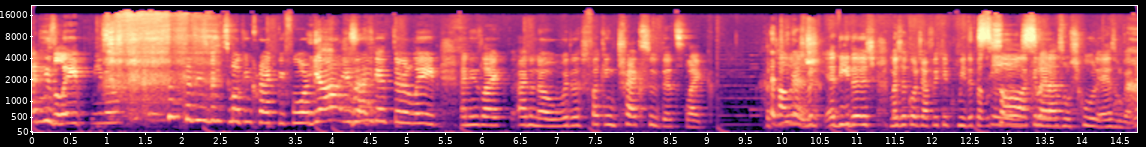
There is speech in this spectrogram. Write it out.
and he's late, you know, because he's been smoking crack before. Yeah, He exactly. gets there late, and he's like, I don't know, with a fucking tracksuit that's like. Adidas. Adidas, mas a cor já foi tipo comida pelo Sim, sol, aquilo sim. era azul escuro, é azul bebê.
